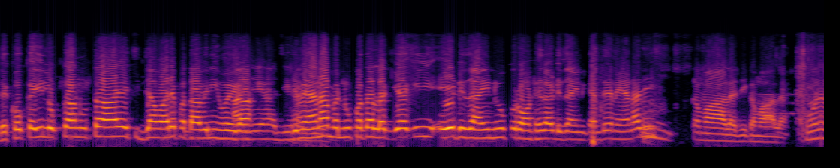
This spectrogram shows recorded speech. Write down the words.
ਦੇਖੋ ਕਈ ਲੋਕਾਂ ਨੂੰ ਤਾਂ ਇਹ ਚੀਜ਼ਾਂ ਬਾਰੇ ਪਤਾ ਵੀ ਨਹੀਂ ਹੋਏਗਾ। ਜਿਵੇਂ ਹੈ ਨਾ ਮੈਨੂੰ ਪਤਾ ਲੱਗਿਆ ਕਿ ਇਹ ਡਿਜ਼ਾਈਨ ਨੂੰ ਪਰੌਂਠੇ ਦਾ ਡਿਜ਼ਾਈਨ ਕਹਿੰਦੇ ਨੇ ਹੈ ਨਾ ਜੀ ਕਮਾਲ ਹੈ ਜੀ ਕਮਾਲ ਹੈ। ਹੁਣ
